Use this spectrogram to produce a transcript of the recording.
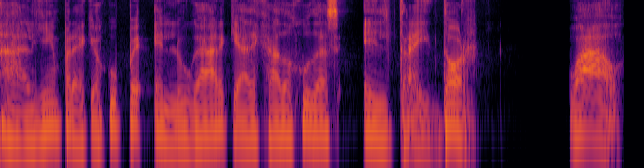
a alguien para que ocupe el lugar que ha dejado Judas el traidor. ¡Wow!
